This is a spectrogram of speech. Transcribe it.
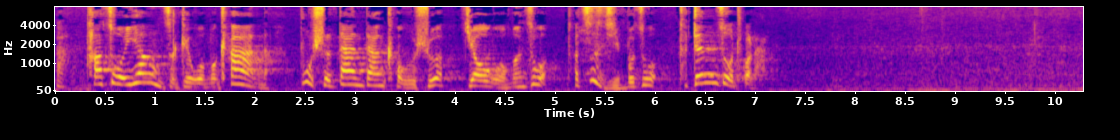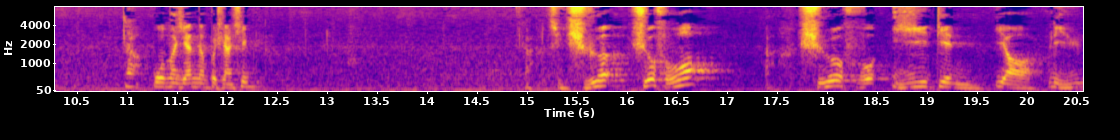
啊，他做样子给我们看呢，不是单单口舌教我们做，他自己不做，他真做出来了。啊，我们也能不相信？啊，所以学学佛，啊，学佛一定要立欲。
